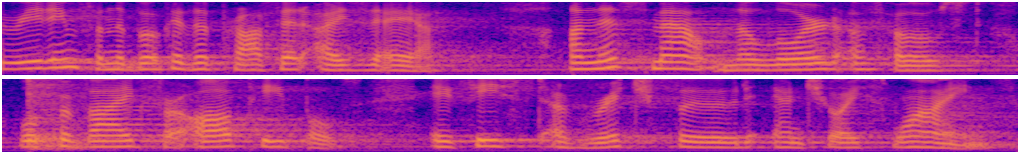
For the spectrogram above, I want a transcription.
reading from the book of the prophet Isaiah. On this mountain, the Lord of hosts will provide for all peoples a feast of rich food and choice wines,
